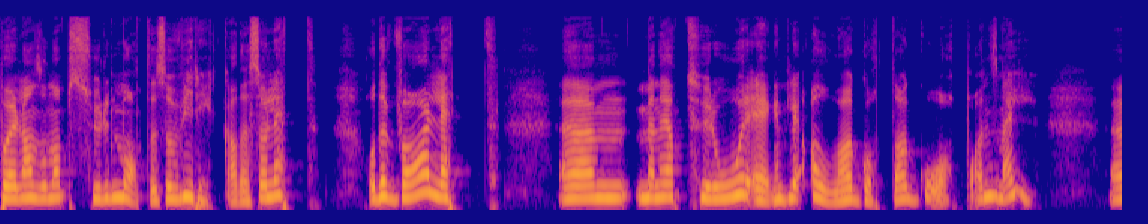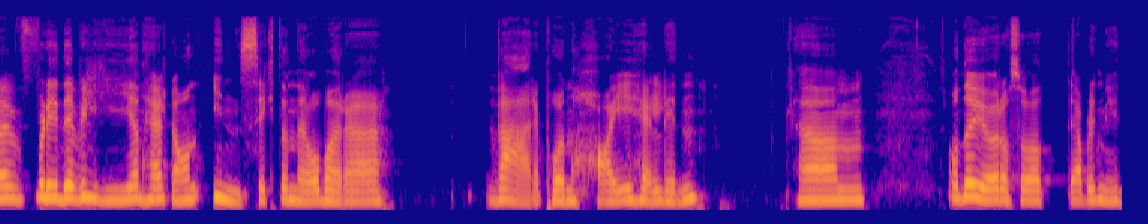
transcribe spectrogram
På en eller annen sånn absurd måte så virka det så lett. Og det var lett. Um, men jeg tror egentlig alle har godt av å gå på en smell. Uh, fordi det vil gi en helt annen innsikt enn det å bare være på en high hele tiden. Um, og det gjør også at jeg har blitt mye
